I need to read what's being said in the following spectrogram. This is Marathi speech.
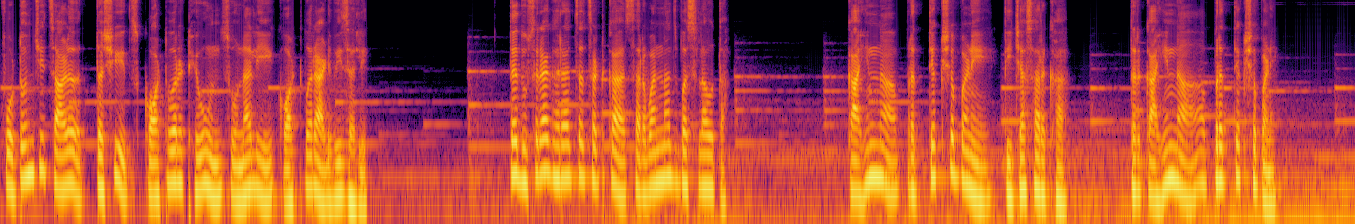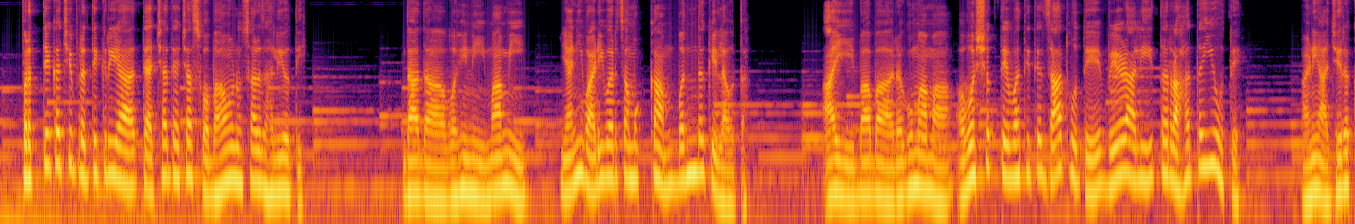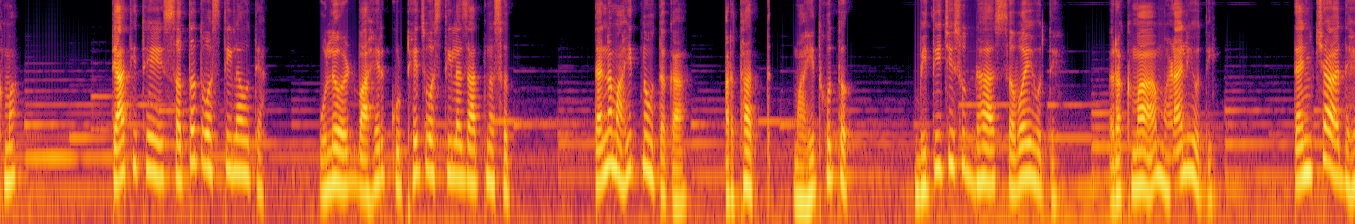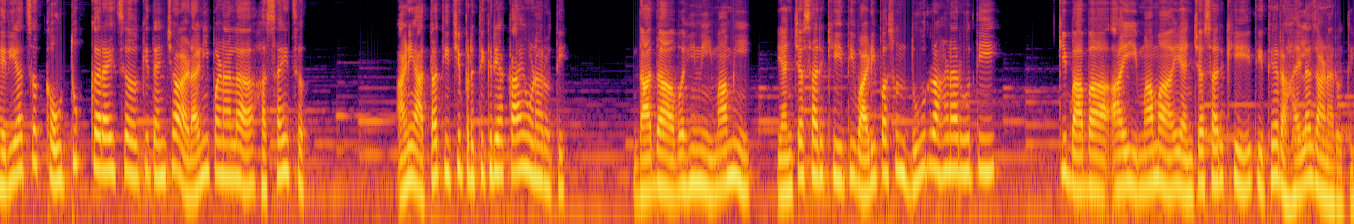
फोटोंची चाळत तशीच कॉटवर ठेवून सोनाली कॉटवर आडवी झाली. त्या दुसऱ्या घराचा चटका सर्वांनाच बसला होता. काहींना प्रत्यक्षपणे तिच्यासारखा तर काहींना अप्रत्यक्षपणे. प्रत्येकाची प्रतिक्रिया त्याच्या त्याच्या स्वभावानुसार झाली होती. दादा वहिनी मामी यांनी वाडीवरचा मुक्काम बंद केला होता. आई बाबा रघुमामा आवश्यक तेव्हा तिथे जात होते वेळ आली तर राहतही होते. आणि आजी रखमा? त्या तिथे सतत वस्तीला होत्या. उलट बाहेर कुठेच वस्तीला जात नसत. त्यांना माहीत नव्हतं का? अर्थात माहीत होतं. भीतीची सुद्धा सवय होते. रखमा म्हणाली होती त्यांच्या धैर्याचं कौतुक करायचं की त्यांच्या अडाणीपणाला हसायचं? आणि आता तिची प्रतिक्रिया काय होणार होती? दादा वहिनी मामी यांच्यासारखी ती वाडीपासून दूर राहणार होती की बाबा आई मामा यांच्यासारखी तिथे राहायला जाणार होती?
